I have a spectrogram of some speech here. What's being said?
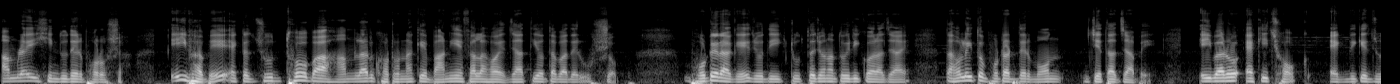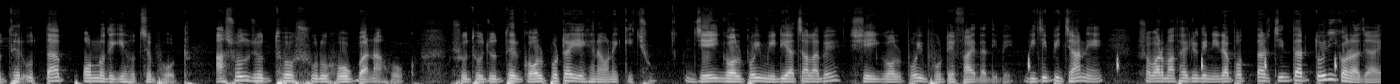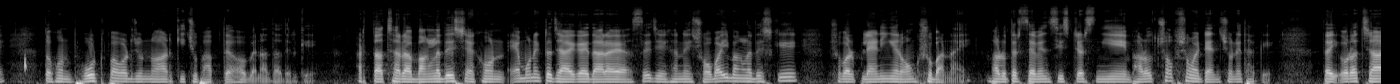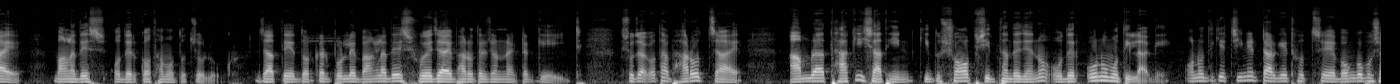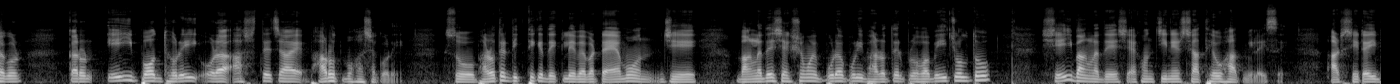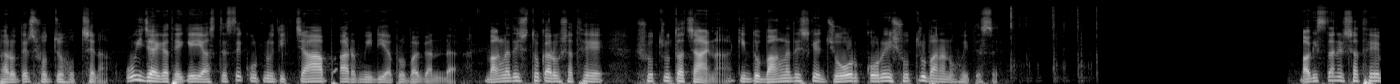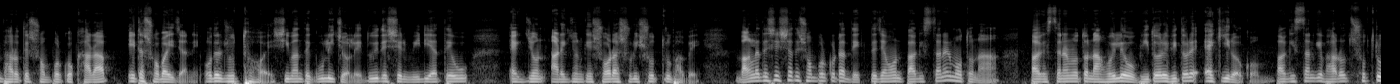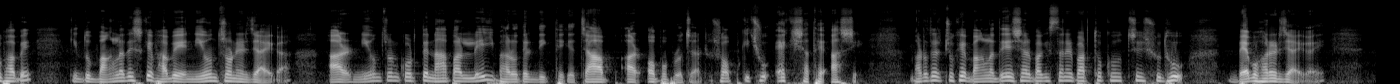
আমরাই হিন্দুদের ভরসা। এইভাবে একটা যুদ্ধ বা হামলার ঘটনাকে বানিয়ে ফেলা হয় জাতীয়তাবাদের উৎসব। ভোটের আগে যদি একটু উত্তেজনা তৈরি করা যায়, তাহলেই তো ভোটারদের মন জেতা যাবে। এইবারও একই ছক, একদিকে যুদ্ধের উত্তাপ, অন্যদিকে হচ্ছে ভোট। আসল যুদ্ধ শুরু হোক বা না হোক, শুধু যুদ্ধের গল্পটাই এখানে অনেক কিছু। যেই গল্পই মিডিয়া চালাবে, সেই গল্পই ভোটে ফায়দা দিবে। বিজেপি জানে সবার মাথায় যদি নিরাপত্তার চিন্তার তৈরি করা যায়, তখন ভোট পাওয়ার জন্য আর কিছু ভাবতে হবে না তাদেরকে। আর তাছাড়া বাংলাদেশ এখন এমন একটা জায়গায় দাঁড়ায় আছে, যেখানে সবাই বাংলাদেশকে সবার প্ল্যানিংয়ের অংশ বানায়। ভারতের সেভেন সিস্টার্স নিয়ে ভারত সব সময় টেনশনে থাকে। তাই ওরা চায় বাংলাদেশ ওদের কথা মতো চলুক। যাতে দরকার পড়লে বাংলাদেশ হয়ে যায় ভারতের জন্য একটা গেট সোজা কথা, ভারত চায় আমরা থাকি স্বাধীন, কিন্তু সব সিদ্ধান্তে যেন ওদের অনুমতি লাগে। অন্যদিকে চীনের টার্গেট হচ্ছে বঙ্গোপসাগর, কারণ এই পথ ধরেই ওরা আসতে চায় ভারত মহাসাগরে। সো ভারতের দিক থেকে দেখলে ব্যাপারটা এমন যে, বাংলাদেশ একসময় পুরোপুরি ভারতের প্রভাবেই চলতো। সেই বাংলাদেশ এখন চীনের সাথেও হাত মিলাইছে। আর সেটাই ভারতের সহ্য হচ্ছে না। ওই জায়গা থেকেই আসতেছে কূটনৈতিক চাপ আর মিডিয়া প্রোপাগান্ডা। বাংলাদেশ তো কারোর সাথে শত্রুতা চায় না, কিন্তু বাংলাদেশকে জোর করে শত্রু বানানো হইতেছে। পাকিস্তানের সাথে ভারতের সম্পর্ক খারাপ, এটা সবাই জানে। ওদের যুদ্ধ হয়, সীমান্তে গুলি চলে। দুই দেশের মিডিয়াতেও একজন আরেকজনকে সরাসরি শত্রু ভাবে। বাংলাদেশের সাথে সম্পর্কটা দেখতে যেমন পাকিস্তানের মতো না, পাকিস্তানের মতো না হইলেও ভিতরে ভিতরে একই রকম। পাকিস্তানকে ভারত শত্রু ভাবে, কিন্তু বাংলাদেশকে ভাবে নিয়ন্ত্রণের জায়গা। আর নিয়ন্ত্রণ করতে না পারলেই ভারতের দিক থেকে চাপ আর অপপ্রচার সব কিছু একসাথে আসে। ভারতের চোখে বাংলাদেশ আর পাকিস্তানের পার্থক্য হচ্ছে শুধু ব্যবহারের জায়গায়।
